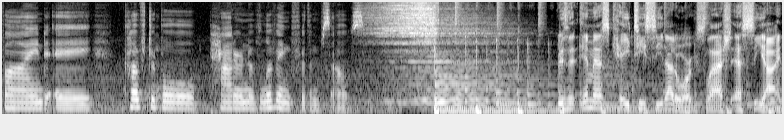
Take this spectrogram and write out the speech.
find a comfortable pattern of living for themselves. Visit msktc.org/sci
